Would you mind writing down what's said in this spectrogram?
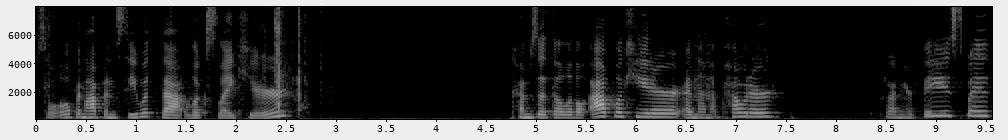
So we'll open up and see what that looks like here. Comes with a little applicator and then a powder to put on your face with.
